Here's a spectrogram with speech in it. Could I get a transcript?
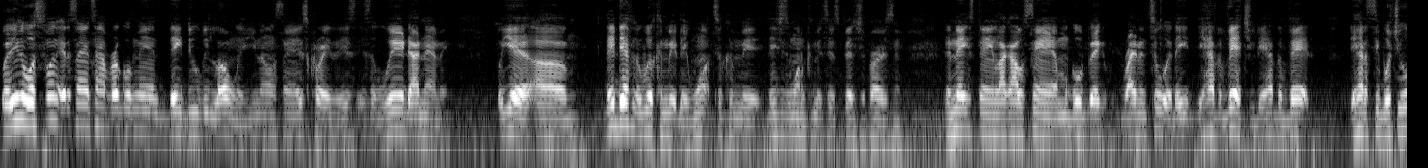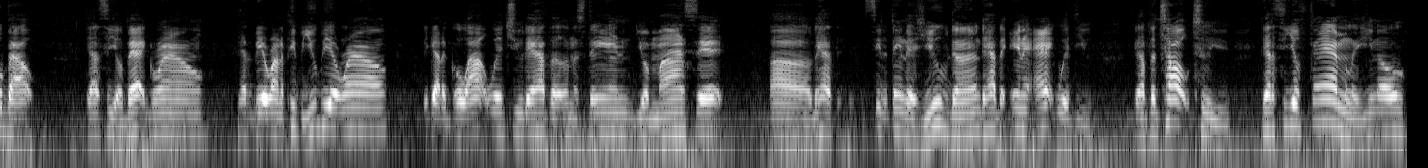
But you know what's funny? At the same time, Virgos, man, they do be lonely. You know what I'm saying? It's crazy. It's, it's a weird dynamic. But yeah, um, they definitely will commit. They want to commit. They just want to commit to a special person. The next thing, like I was saying, I'm gonna go back right into it. They, they have to vet you. They have to vet. They have to see what you're about. They have to see your background. They have to be around the people you be around. They got to go out with you. They have to understand your mindset. Uh, they have to see the thing that you've done. They have to interact with you. They have to talk to you. They have to see your family. You know,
